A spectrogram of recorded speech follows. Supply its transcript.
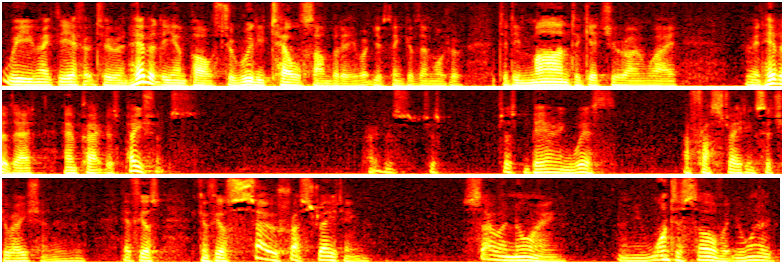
we make the effort to inhibit the impulse to really tell somebody what you think of them or to, to demand to get your own way. We inhibit that and practice patience. Practice just just bearing with a frustrating situation. It feels it can feel so frustrating, so annoying, and you want to solve it. You want to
